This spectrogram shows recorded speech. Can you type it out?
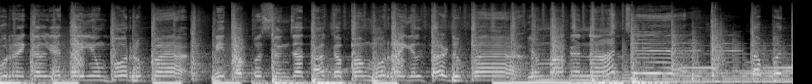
உரைகள் எதையும் பொறுப்பேன். நீ தப்பு செஞ்சா தகப்ப முறையில் தடுப்பேன். என் மகனாச்சே தப்பு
